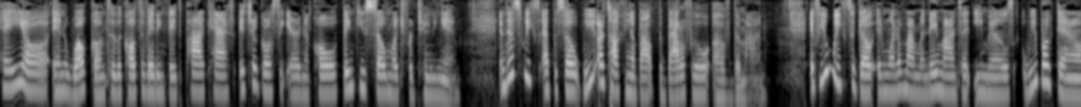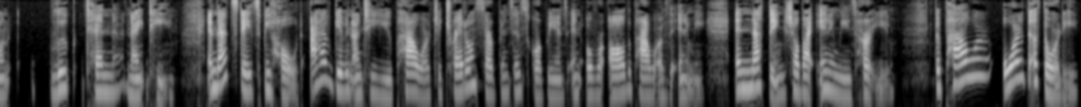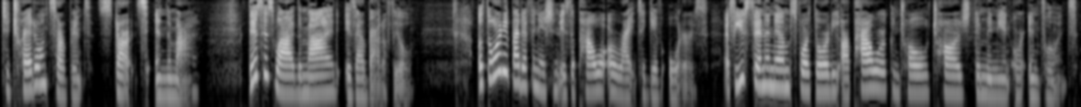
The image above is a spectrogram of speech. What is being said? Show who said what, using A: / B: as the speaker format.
A: Hey y'all, and welcome to the Cultivating Faith podcast. It's your girl Sierra Nicole. Thank you so much for tuning in. In this week's episode, we are talking about the battlefield of the mind. A few weeks ago, in one of my Monday Mindset emails, we broke down Luke 10 19. And that states, Behold, I have given unto you power to tread on serpents and scorpions and over all the power of the enemy, and nothing shall by any means hurt you. The power or the authority to tread on serpents starts in the mind. This is why the mind is our battlefield. Authority, by definition, is the power or right to give orders. A few synonyms for authority are power, control, charge, dominion, or influence.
